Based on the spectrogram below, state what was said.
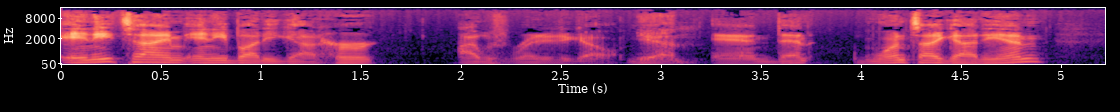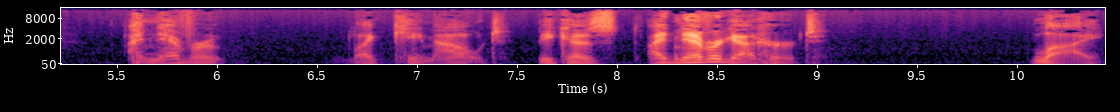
anytime anybody got hurt, I was ready to go. Yeah. and then once I got in, I never like came out because I never got hurt. Lie,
